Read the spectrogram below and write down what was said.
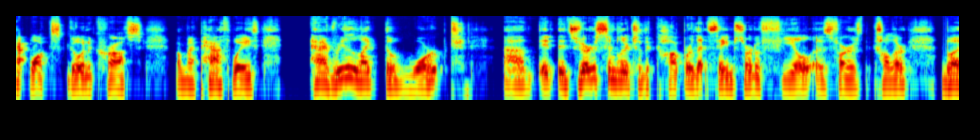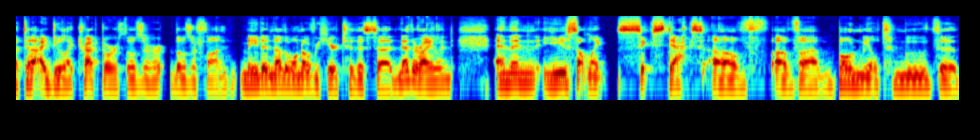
catwalks going across or my pathways and i really like the warped uh, it, it's very similar to the copper that same sort of feel as far as the color but uh, i do like trapdoors those are those are fun. Made another one over here to this uh, nether island and then use something like six stacks of of uh, bone meal to move the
